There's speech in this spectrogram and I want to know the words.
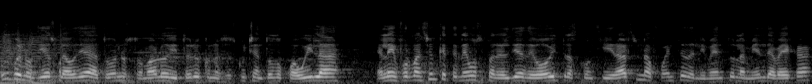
Muy buenos días, Claudia, a todo nuestro amable auditorio que nos escucha en todo Coahuila. En la información que tenemos para el día de hoy, tras considerarse una fuente de alimento, la miel de abeja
